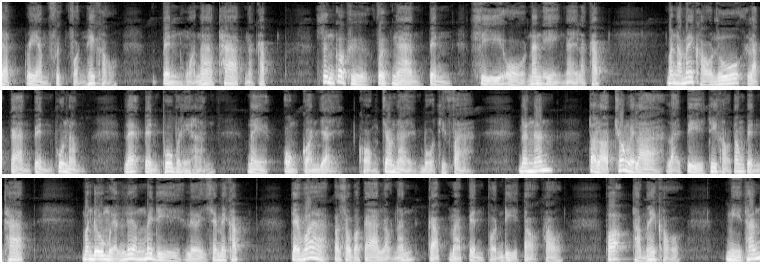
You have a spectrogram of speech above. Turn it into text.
จัดเตรียมฝึกฝนให้เขาเป็นหัวหน้าทาสนะครับ ซึ่งก็คือฝึกงานเป็น CEO นั่นเองไงล่ะครับ มันทำให้เขารู้หลักการเป็นผู้นำและเป็นผู้บริหารในองค์กรใหญ่ของเจ้านายโบติฟา ดังนั้นตลอดช่วงเวลาหลายปีที่เขาต้องเป็นทาสมันดูเหมือนเรื่องไม่ดีเลยใช่ไหมครับ แต่ว่าประสบการณ์เหล่านั้นกลับมาเป็นผลดีต่อเขา เพราะทำให้เขา มีทั้ง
